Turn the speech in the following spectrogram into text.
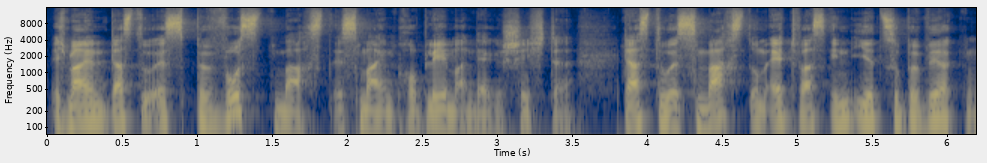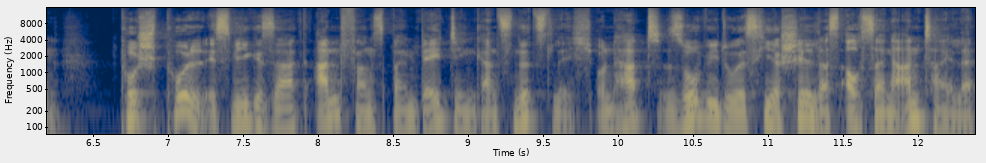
Ich meine, dass du es bewusst machst, ist mein Problem an der Geschichte. Dass du es machst, um etwas in ihr zu bewirken. Push-Pull ist wie gesagt anfangs beim Dating ganz nützlich und hat, so wie du es hier schilderst, auch seine Anteile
